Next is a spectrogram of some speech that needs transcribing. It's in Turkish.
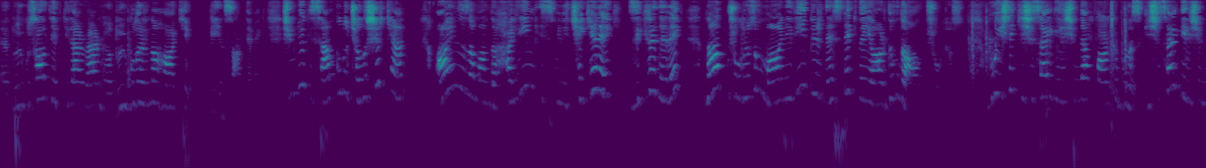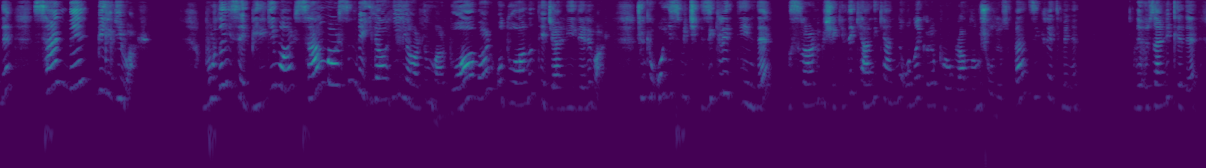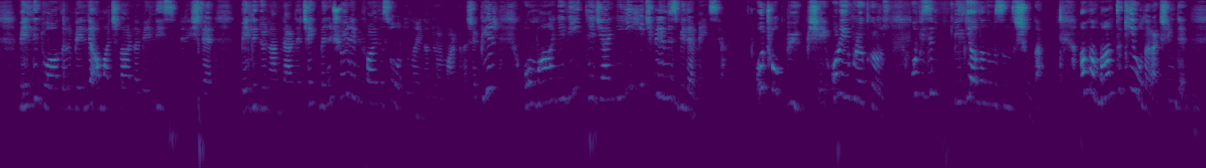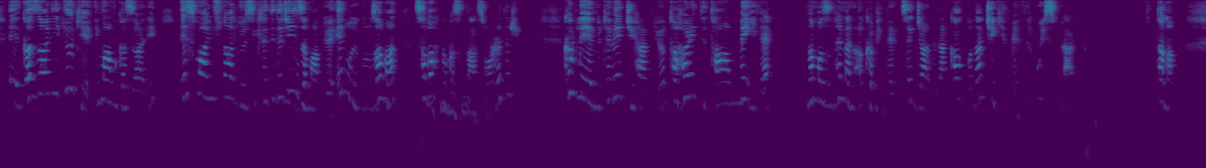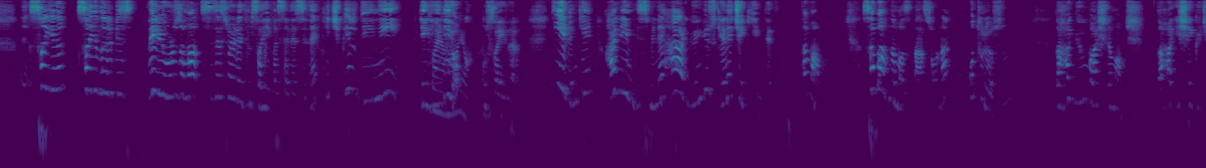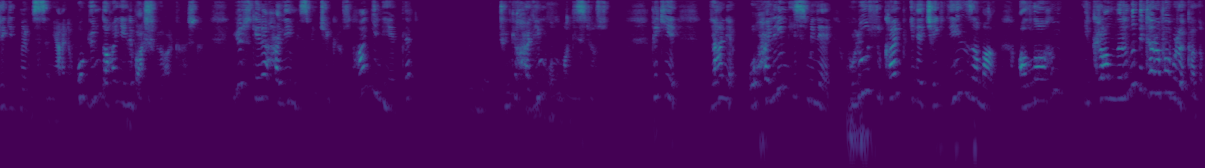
E, duygusal tepkiler vermiyor. Duygularına hakim bir insan demek. Şimdi diyor ki sen bunu çalışırken aynı zamanda Halim ismini çekerek, zikrederek ne yapmış oluyorsun? Manevi bir destek ve yardım da almış oluyorsun. Bu işte kişisel gelişimden farkı burası. Kişisel gelişimde sen ve bilgi var. Burada ise bilgi var, sen varsın ve ilahi yardım var. Dua var, o duanın tecellileri var. Çünkü o ismi zikrettiğinde ısrarlı bir şekilde kendi kendine ona göre programlamış oluyorsun. Ben zikretmenin ve özellikle de belli duaları belli amaçlarla belli isimleri işte belli dönemlerde çekmenin şöyle bir faydası olduğuna inanıyorum arkadaşlar. Bir, o manevi tecelliyi hiçbirimiz bilemeyiz yani. O çok büyük bir şey. Orayı bırakıyoruz. O bizim bilgi alanımızın dışında. Ama mantıki olarak şimdi e, Gazali diyor ki İmam Gazali Esma-i Hüsna diyor zikredileceği zaman diyor en uygun zaman sabah namazından sonradır. Kıbleye müteveccihen diyor tahareti tamme ile namazın hemen akabinde seccadeden kalkmadan çekilmelidir bu isimler diyor. Tamam. E, sayı sayıları biz veriyoruz ama size söyledim sayı meselesini. Hiçbir dini delili yok, yok, bu sayıların. Diyelim ki Halim ismini her gün 100 kere çekeyim dedim. Tamam mı? Sabah namazından sonra oturuyorsun. Daha gün başlamamış. Daha işe güce gitmemişsin yani. O gün daha yeni başlıyor arkadaşlar. 100 kere Halim ismini çekiyorsun. Hangi niyetle? Çünkü Halim olmak istiyorsun. Peki yani o Halim ismini hulusu kalp ile çektiğin zaman Allah'ın ikramlarını bir tarafa bırakalım.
